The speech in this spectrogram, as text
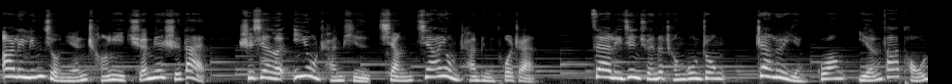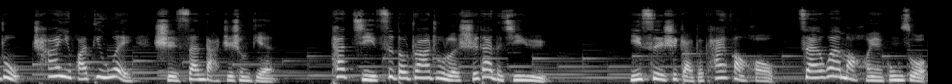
二零零九年成立全棉时代，实现了医用产品向家用产品的拓展。在李健全的成功中，战略眼光、研发投入、差异化定位是三大支撑点。他几次都抓住了时代的机遇。一次是改革开放后在外贸行业工作，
